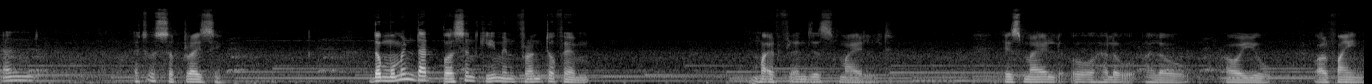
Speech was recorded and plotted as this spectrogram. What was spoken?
And it was surprising. The moment that person came in front of him, my friend just smiled. He smiled, Oh, hello, hello, how are you? All fine.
